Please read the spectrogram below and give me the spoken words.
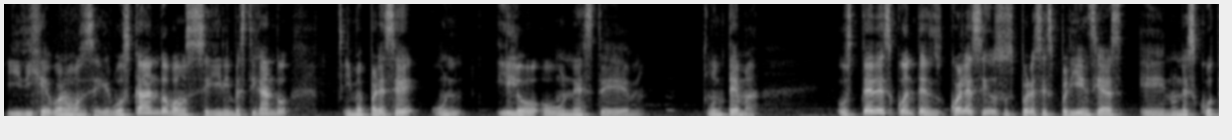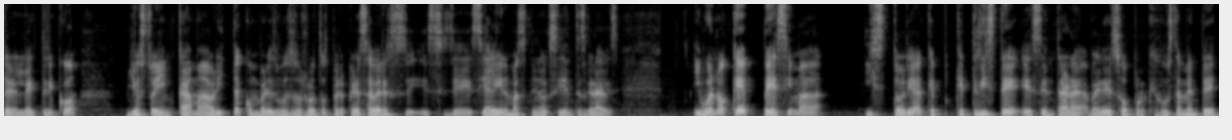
Y dije, bueno, vamos a seguir buscando, vamos a seguir investigando. Y me parece un hilo o un, este, un tema. Ustedes cuenten cuáles han sido sus peores experiencias en un scooter eléctrico. Yo estoy en cama ahorita con varios huesos rotos, pero quería saber si, si alguien más ha tenido accidentes graves. Y bueno, qué pésima historia, qué, triste es entrar a ver eso, porque justamente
